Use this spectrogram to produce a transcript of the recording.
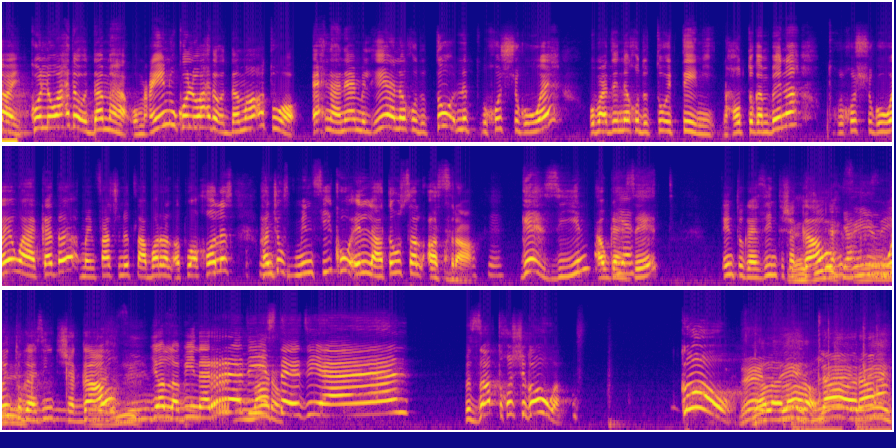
طيب كل واحدة قدامها قمعين وكل واحدة قدامها اطواق إحنا هنعمل إيه؟ هناخد الطوق نخش جواه وبعدين ناخد الطوق التاني نحطه جنبنا نخش جواه وهكذا. ما ينفعش نطلع بره الاطواق خالص. هنشوف مين فيكم اللي هتوصل أسرع. OK. جاهزين أو جاهزات؟ أنتوا جاهزين تشجعوا. وانتوا جاهزين تشجعوا. يلا بينا. Ready. Steady ان بالظبط خش جوه. جو. يلا يا لارا لارا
